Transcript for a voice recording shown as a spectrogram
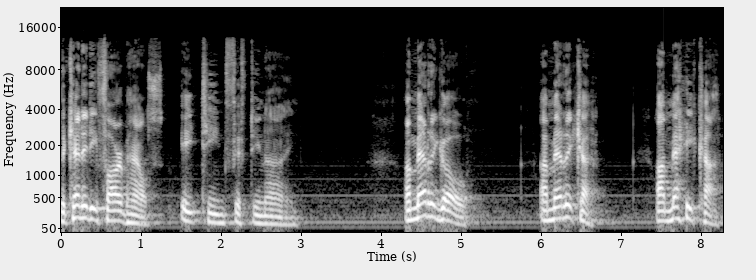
The Kennedy Farmhouse, 1859. Amerigo, America, America,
